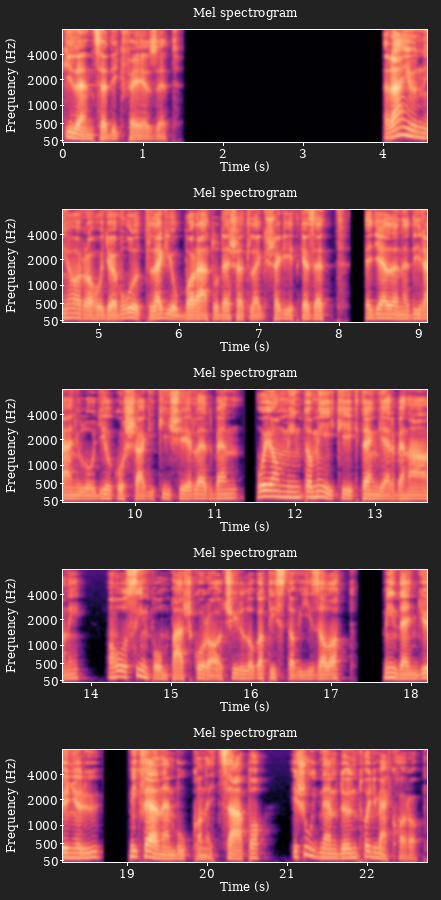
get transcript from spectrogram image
Kilencedik fejezet Rájönni arra, hogy a volt legjobb barátod esetleg segítkezett egy ellened irányuló gyilkossági kísérletben, olyan, mint a mély kék tengerben állni, ahol színpompás koral csillog a tiszta víz alatt, minden gyönyörű, míg fel nem bukkan egy cápa, és úgy nem dönt, hogy megharap.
